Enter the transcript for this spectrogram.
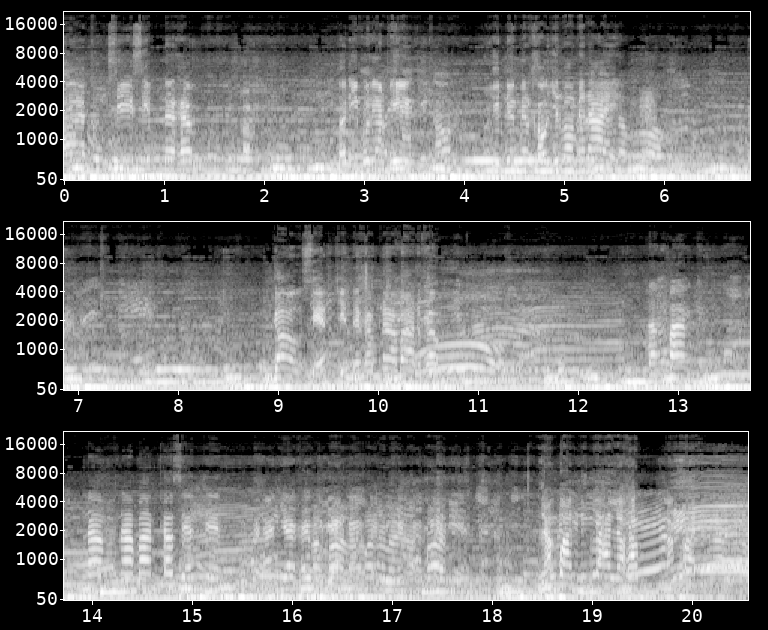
5ทุ่ม40นะครับ ตอนนี้ผลงานเพลงยืนหนึ่งเป็นเขายืนว่าไม่ได้เก้าแสนจิตนะครับ หน้าบ้านครับ หลังบ้านหน้าหน้าบ้านเก้าแสนเจ็ดหลังแยกให้หมดบ้านหลังบ้านอะไรหลังบ้านหลังบ้านหนึ่งล้านแล้วครับหลังบ้านหนึ่งล้านแล้ว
